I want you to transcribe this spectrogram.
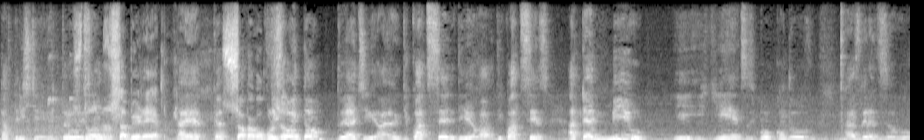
patrístico. Ele entrou Os donos do saber da época. na época. Só para Ficou conclusão. então durante ah, de 400, de, ó, de 400 até 1500 e pouco, quando houve as grandes. O,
